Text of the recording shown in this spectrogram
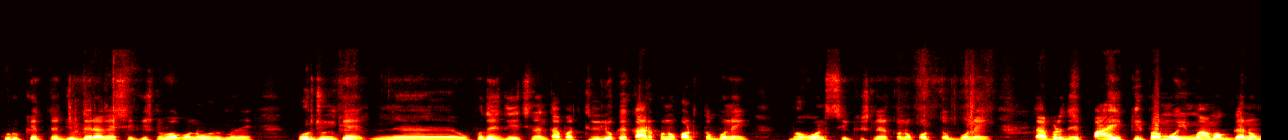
কুরুক্ষেত্রে যুদ্ধের আগে শ্রীকৃষ্ণ ভগবান মানে অর্জুনকে উপদেশ দিয়েছিলেন। তারপর ত্রিলোকে কার কোনো কর্তব্য নেই? ভগবান শ্রীকৃষ্ণের কোনো কর্তব্য নেই। তারপরে পাহি কৃপাময়ী মামক জ্ঞানম,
